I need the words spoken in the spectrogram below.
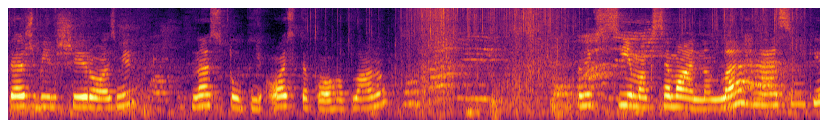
Теж більший розмір. Наступні ось такого плану. Вони всі максимально легесенькі.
